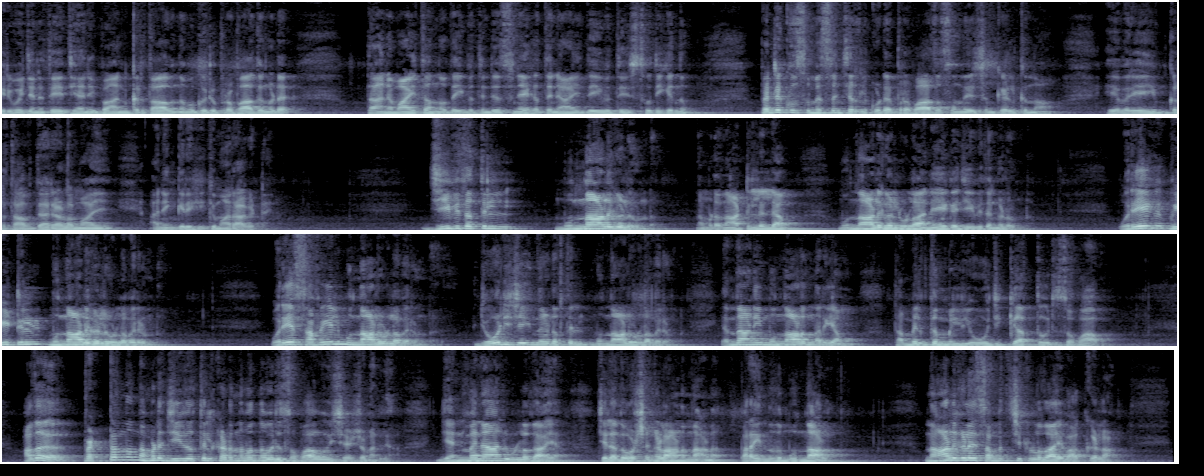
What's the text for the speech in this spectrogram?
തിരുവചനത്തെ ധ്യാനിപ്പാൻ കർത്താവ് നമുക്കൊരു പ്രഭാതം കൂടെ ദാനമായി തന്ന. ദൈവത്തിന്റെ സ്നേഹത്തിനായി ദൈവത്തെ സ്തുതിക്കുന്നു. പെൻഡക്കൂസ് മെസ്സഞ്ചറിൽ കൂടെ പ്രഭാത സന്ദേശം കേൾക്കുന്ന ഏവരെയും കർത്താവ് ധാരാളമായി അനുഗ്രഹിക്കുമാറാകട്ടെ. ജീവിതത്തിൽ മുന്നാളുകളുണ്ട്. നമ്മുടെ നാട്ടിലെല്ലാം മുന്നാളുകളുള്ള അനേക ജീവിതങ്ങളുണ്ട്. ഒരേ വീട്ടിൽ മുന്നാളുകളുള്ളവരുണ്ട്. ഒരേ സഭയിൽ മുന്നാളുള്ളവരുണ്ട്. ജോലി ചെയ്യുന്നിടത്തിൽ മുന്നാളുള്ളവരുണ്ട്. എന്താണ് ഈ മുന്നാളെന്നറിയാമോ? തമ്മിൽ തമ്മിൽ യോജിക്കാത്ത ഒരു സ്വഭാവം. അത് പെട്ടെന്ന് നമ്മുടെ ജീവിതത്തിൽ കടന്നു വന്ന ഒരു സ്വഭാവ വിശേഷമല്ല. ജന്മനാലുള്ളതായ ചില ദോഷങ്ങളാണെന്നാണ് പറയുന്നത് മുന്നാൾ. നാളുകളെ സംബന്ധിച്ചിട്ടുള്ളതായ വാക്കുകളാണ്.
